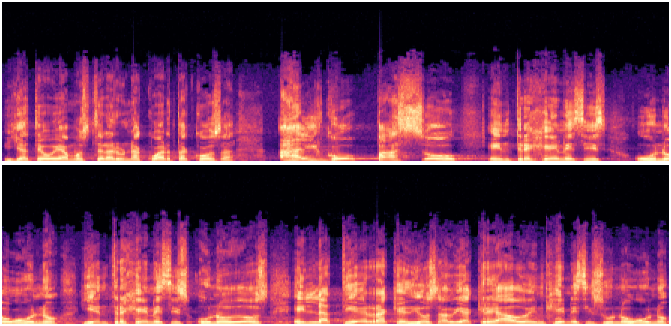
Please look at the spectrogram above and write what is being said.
Y ya te voy a mostrar una cuarta cosa. Algo pasó entre Génesis 1.1 y entre Génesis 1.2 en la tierra que Dios había creado en Génesis 1.1,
